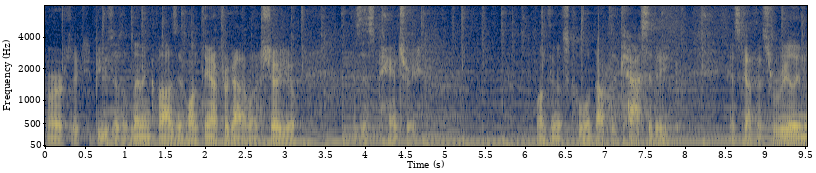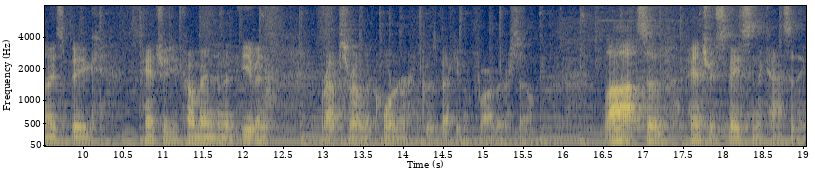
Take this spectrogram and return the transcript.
or it could be used as a linen closet. One thing I forgot I want to show you is this pantry. One thing that's cool about the Cassidy, it's got this really nice big pantry you come in and then even wraps around the corner, goes back even farther. So lots of pantry space in the Cassidy.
